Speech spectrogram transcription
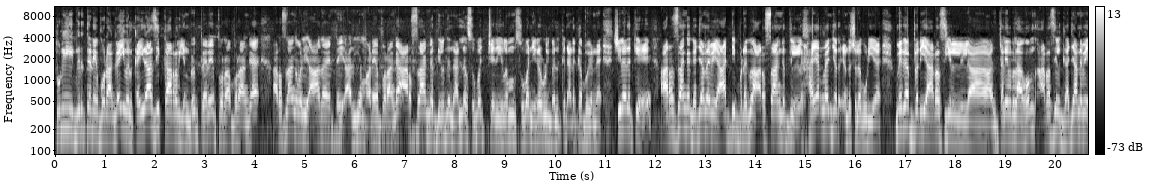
தொழிலில் விருத்தடைய போகிறாங்க இவர் கைராசிக்காரர் என்று பெற போகிறா போகிறாங்க அரசாங்க வழி ஆதாயத்தை அதிகம் அடைய போகிறாங்க அரசாங்கத்திலிருந்து நல்ல சுப செய்திகளும் சுப நிகழ்வுகளும் இவர்களுக்கு நடக்கப் போகின்றன. சிலருக்கு அரசாங்க கஜானாவை ஆட்டி பிறகு அரசாங்கத்தில் ஹையர் ரேஞ்சர் என்று சொல்லக்கூடிய மிகப்பெரிய அரசியல் தலைவர்களாகவும் அரசியல் கஜானவை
